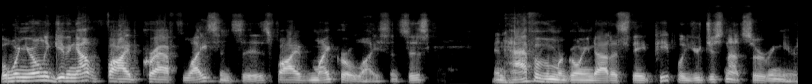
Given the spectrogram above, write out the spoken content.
But when you're only giving out five craft licenses, five micro licenses, and half of them are going to out of state people, you're just not serving your,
